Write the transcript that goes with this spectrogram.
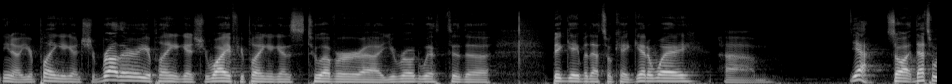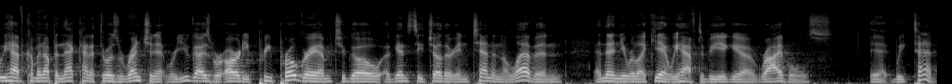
you know, you're playing against your brother, you're playing against your wife, you're playing against whoever uh, you rode with to the big game, but that's okay getaway. Um, yeah, so that's what we have coming up, and that kind of throws a wrench in it where you guys were already pre-programmed to go against each other in 10 and 11, and then you were like, yeah, we have to be uh, rivals at week 10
